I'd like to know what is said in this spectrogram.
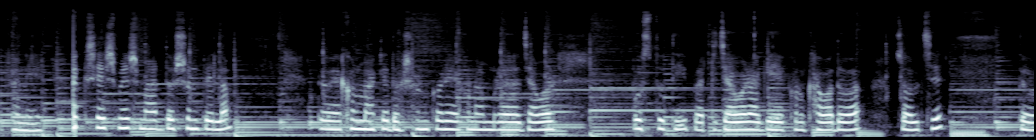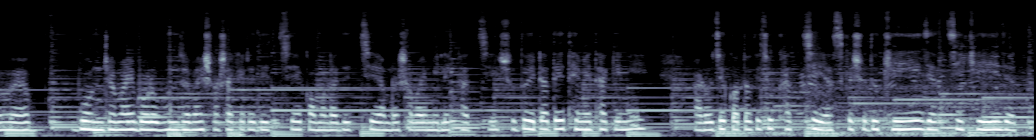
এখানে। শেষমেশ মার দর্শন পেলাম। তো এখন মাকে দর্শন করে এখন আমরা যাওয়ার প্রস্তুতি বাট যাওয়ার আগে এখন খাওয়া দাওয়া চলছে। তো বোন জামাই, বড় বোন জামাই শশা কেটে দিচ্ছে, কমলা দিচ্ছে, আমরা সবাই মিলে খাচ্ছি। শুধু এটাতেই থেমে থাকিনি। আরও যে কত কিছু খাচ্ছি, আজকে শুধু খেয়েই যাচ্ছি খেয়েই যাচ্ছি।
